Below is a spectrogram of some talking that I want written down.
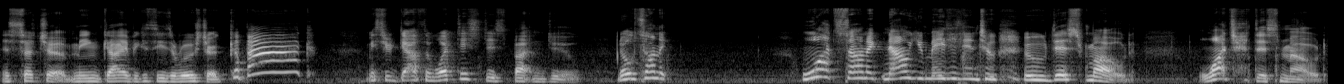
is such a mean guy because he's a rooster. Come back! Mr. Dolphin, what does this button do? No, Sonic. What, Sonic? Now you made it into ooh, this mode. What this mode?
